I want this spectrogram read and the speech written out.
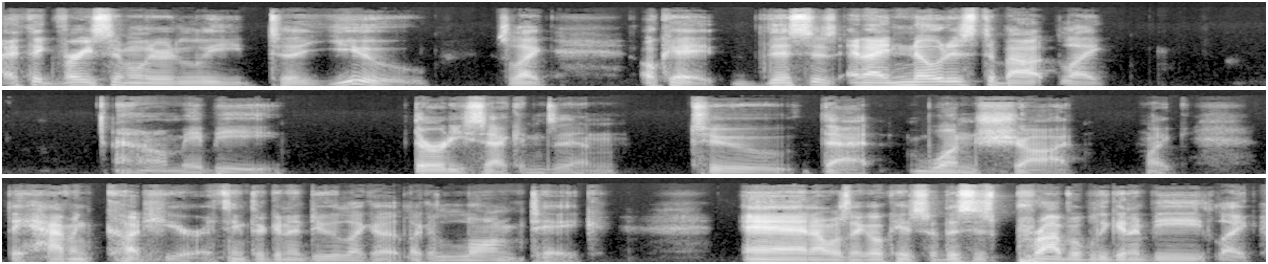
I think very similarly to you. It's like, okay, this is, and I noticed about like, I don't know, maybe thirty seconds in to that one shot, like they haven't cut here. I think they're gonna do like a like a long take. And I was like, okay, so this is probably going to be like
